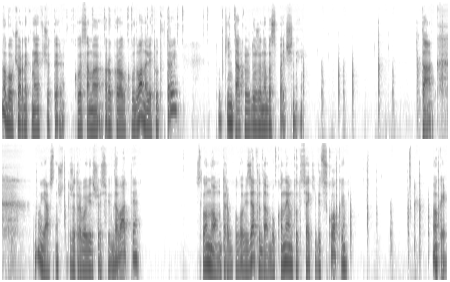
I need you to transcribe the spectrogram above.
Ну, або в чорних на F4. Коли саме рокировку в 2, алі тут в 3. Тут кінь також дуже небезпечний. Так. Ну, ясно, що тут вже треба від щось віддавати. Слоном треба було взяти, да, бо конем тут всякі відскоки. Окей.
